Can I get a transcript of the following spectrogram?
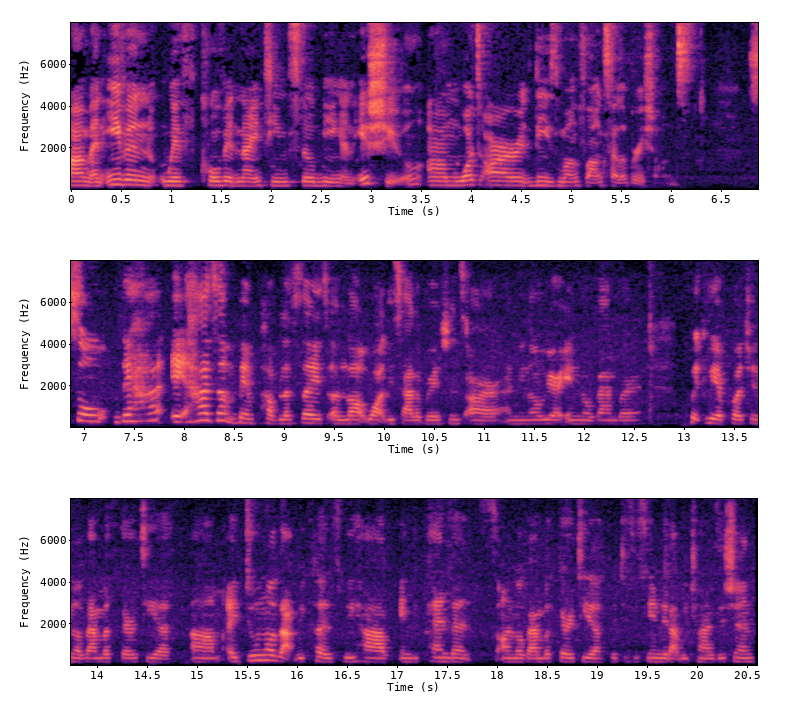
Um, and even with COVID 19 still being an issue, um, what are these month long celebrations? So there ha- it hasn't been publicized a lot what the celebrations are, and you know we are in November, quickly approaching November 30th. Um, I do know that because we have independence on November 30th, which is the same day that we transition.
